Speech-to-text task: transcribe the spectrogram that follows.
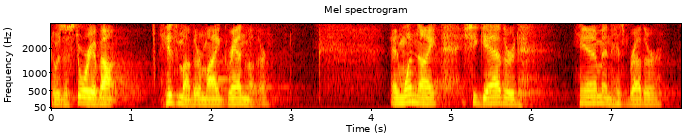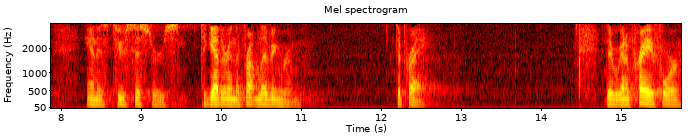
It was a story about his mother, my grandmother. And one night, she gathered him and his brother and his two sisters together in the front living room to pray. They were going to pray for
